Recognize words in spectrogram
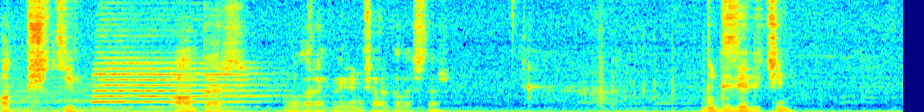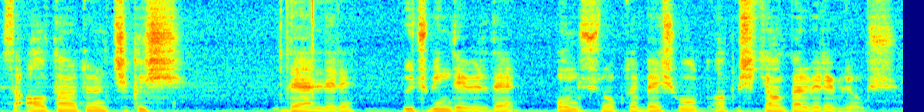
62 amper olarak verilmiş arkadaşlar. Bu dizel için. Mesela alternatörün çıkış değerleri 3000 devirde 13.5 volt 62 amper verebiliyormuş.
